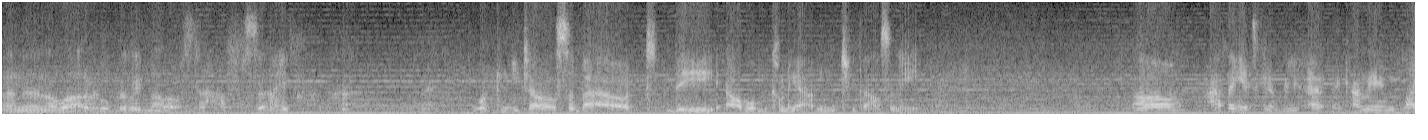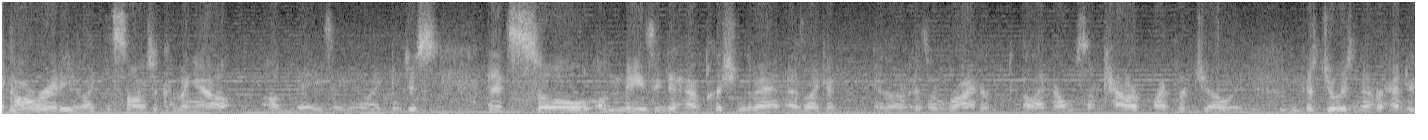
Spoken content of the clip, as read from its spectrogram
and then a lot of really mellow stuff. So What can you tell us about the album coming out in 2008? Um, I think it's gonna be epic. I mean, like already, like the songs are coming out amazing. Like it just, and it's so amazing to have Christian Dement as like a as a, as a writer, like almost a counterpoint for Joey, because Joey's never had to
